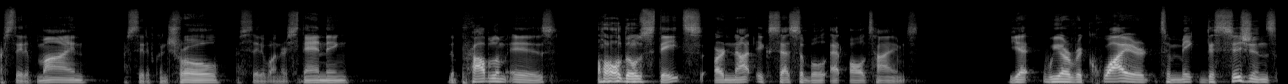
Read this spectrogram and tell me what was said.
our state of mind, our state of control, our state of understanding. The problem is, all those states are not accessible at all times. Yet we are required to make decisions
